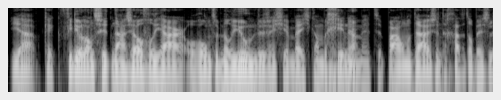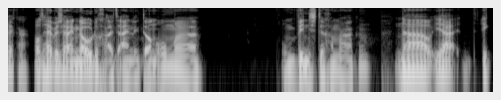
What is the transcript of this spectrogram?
ja, kijk, Videoland zit na zoveel jaar rond een miljoen. Dus als je een beetje kan beginnen ja. met een paar honderdduizend, dan gaat het al best lekker. Wat hebben zij nodig uiteindelijk dan om, om winst te gaan maken? Nou ja, ik,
